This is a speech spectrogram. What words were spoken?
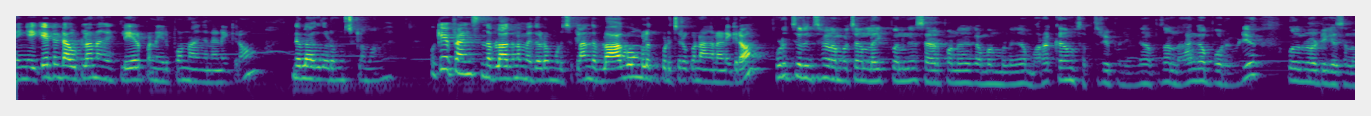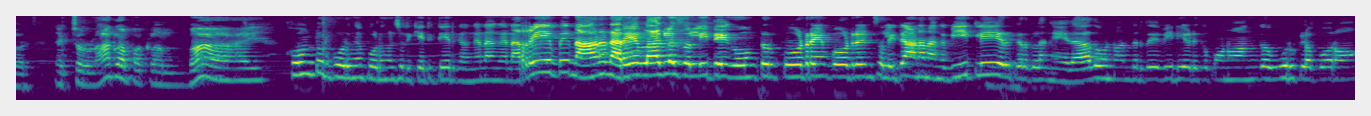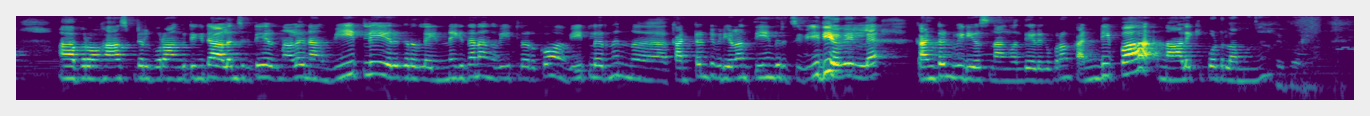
நீங்க கேட்ட டவுட்லாம் நாங்க கிளியர் பண்ணியிருப்போம்னு நாங்க நினைக்கிறோம். இந்த vlog இதோட முடிச்சுக்கலாமாங்க? ஓகே ஃப்ரெண்ட்ஸ் இந்த விளாக் நம்ம இதோட முடிச்சுக்கலாம். இந்த விளாக் உங்களுக்கு பிடிச்சிருக்கும் நாங்கள் நினைக்கிறோம். பிடிச்சிருந்துச்சுன்னா நம்ம சேனல் லைக் பண்ணுங்கள் ஷேர் பண்ணுங்கள் கமெண்ட் பண்ணுங்கள் மறக்காமல் சப்ஸ்கிரைப் பண்ணிடுங்க. அப்போ தான் நாங்கள் போகிற வீடியோ உங்களுக்கு நோட்டிஃபிகேஷன் வரும். நெக்ஸ்ட் ஒரு விளாகில் பார்க்கலாம். பாய் ஹோம் டூர் போடுங்க போடுங்கன்னு சொல்லி கேட்டுட்டே இருக்காங்க. நாங்க நிறைய பேர் நானும் நிறைய vlogல சொல்லிட்டேன். ஹோம் டூர் போடுறேன் போடுறேன்னு சொல்லிட்டு. ஆனா நாங்க வீட்லயே இருக்கிறது இல்லைங்க ஏதாவது ஒண்ணு வந்துடுது வீடியோ எடுக்க போனோம். அங்க ஊருக்குள்ள போறோம். அப்புறம் ஹாஸ்பிட்டல் போறோம். அங்கிட்ட இங்கிட்ட அலைஞ்சுக்கிட்டே இருக்கனால நாங்க வீட்லயே இருக்கிறதுல இன்னைக்கு தான் நாங்க வீட்ல இருக்கோம். வீட்ல இருந்து கண்டென்ட் வீடியோலாம் தீந்துருச்சு. வீடியோவே இல்லை. கண்டென்ட் வீடியோஸ் நாங்க வந்து எடுக்க போறோம். கண்டிப்பா நாளைக்கு போட்டுடலாமாங்க?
